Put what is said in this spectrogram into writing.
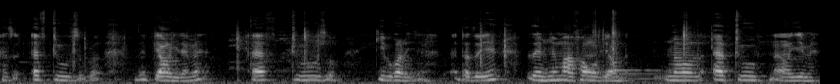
အဲဆို f2 ဆိုတော့ပြောင်းရည်တယ်မယ် f2 ဆို keyboard ကနေဒါဆိုရင်မြန်မာဖောင်းကိုပြောင်းမြန်မာ f2 နောက်ရေးမယ်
